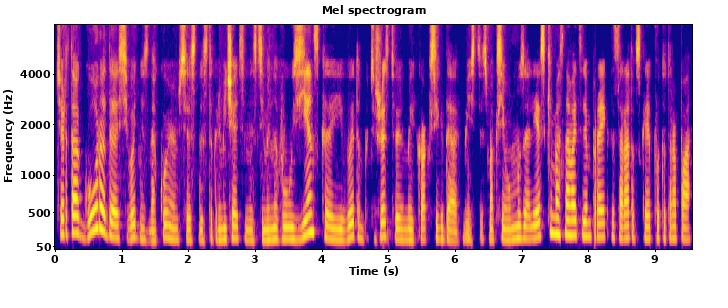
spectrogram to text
чертах города. Сегодня знакомимся с достопримечательностями Новоузенска, и в этом путешествии мы, как всегда, вместе с Максимом Музалевским, основателем проекта «Саратовская фототропа».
